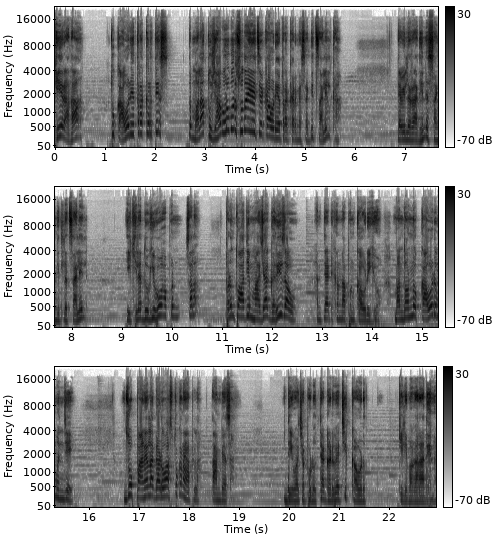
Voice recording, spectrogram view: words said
हे राधा तू कावड यात्रा करतेस? तर मला तुझ्याबरोबर सुद्धा यायचं कावड यात्रा करण्यासाठी. चालेल का? त्यावेळेला राधेनं सांगितलं चालेल. एकीला दोघी हो आपण. चला. परंतु आधी माझ्या घरी जाऊ आणि त्या ठिकाणी आपण कावडी घेऊ. बांधवांनो कावड म्हणजे जो पाण्याला गडवा असतो का नाही आपला तांब्याचा? देवाच्या पुढं त्या गडव्याची कावड केली बघा राधेनं.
